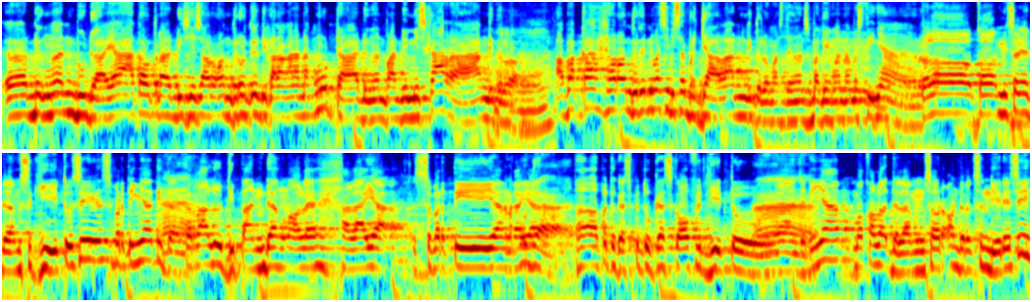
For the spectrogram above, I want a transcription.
eh, dengan budaya atau tradisi sahur on the road itu di kalangan anak muda dengan pandemi sekarang gitu loh. Apakah sahur on the road ini masih bisa berjalan gitu loh Mas dengan sebagaimana mestinya? Kalau kalau misalnya dalam segi itu sih sepertinya tidak Ah. terlalu dipandang oleh halayak seperti yang Anak kayak petugas-petugas covid gitu. Ah. Nah, jadinya mau kalau dalam sahur on the road sendiri sih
